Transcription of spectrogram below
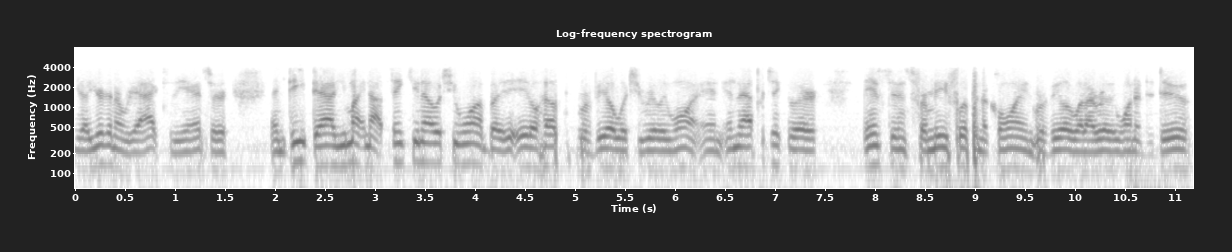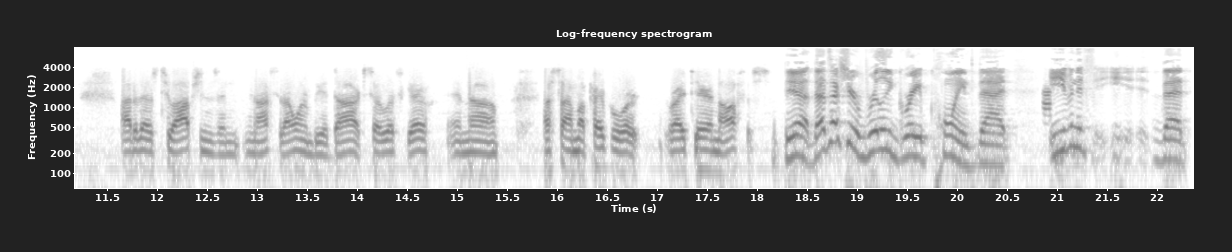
you know you're going to react to the answer. And deep down you might not think you know what you want but it'll help reveal what you really want. And in that particular instance for me flipping a coin revealed what i really wanted to do out of those two options. And you know i said i want to be a doc so let's go. And uh, i signed my paperwork right there in the office. Yeah that's actually a really great point that even if that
